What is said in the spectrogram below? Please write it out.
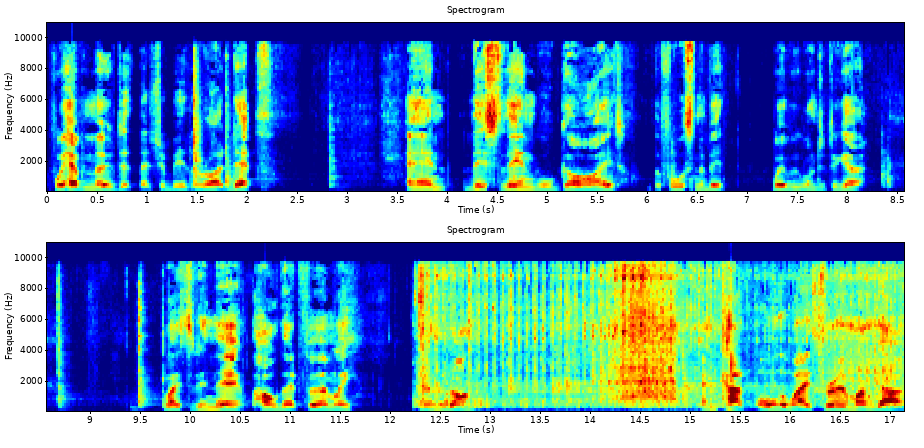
If we haven't moved it, that should be at the right depth. And this then will guide the force forcing a bit where we want it to go. Place it in there, hold that firmly, turn it on, and cut all the way through in one go.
